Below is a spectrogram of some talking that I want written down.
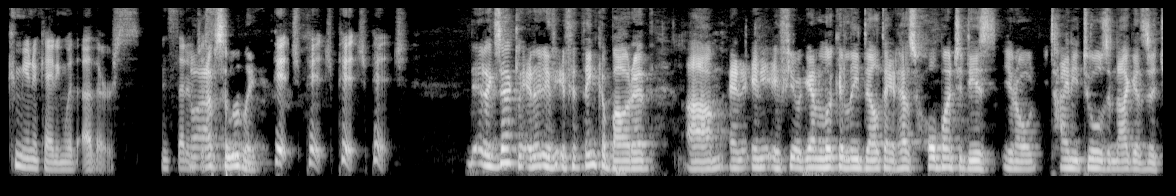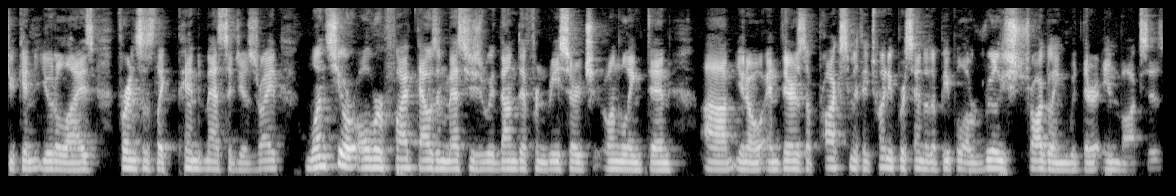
communicating with others instead of oh, absolutely pitch pitch pitch pitch. Exactly. And if, if you think about it, um, and, and, if you again look at LeadDelta, it has a whole bunch of these, you know, tiny tools and nuggets that you can utilize. For instance, like pinned messages, right? Once you're over 5,000 messages, we've done different research on LinkedIn, um, you know, and there's approximately 20% of the people are really struggling with their inboxes.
